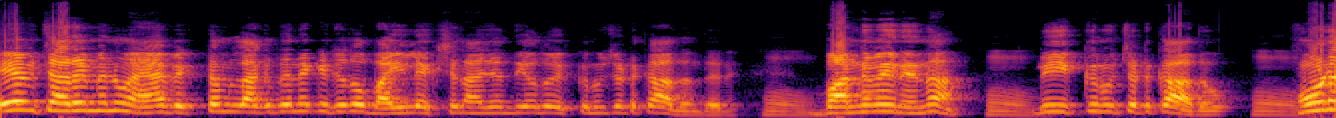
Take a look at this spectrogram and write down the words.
ਇਹ ਵਿਚਾਰੇ ਮੈਨੂੰ ਐ ਵਿਕਟਮ ਲੱਗਦੇ ਨੇ ਕਿ ਜਦੋਂ ਬਾਈ ਇਲੈਕਸ਼ਨ ਆ ਜਾਂਦੀ ਹੈ ਉਦੋਂ ਇੱਕ ਨੂੰ ਝਟਕਾ ਦਿੰਦੇ ਨੇ। ਹੂੰ, 92 ਨੇ ਨਾ ਵੀ ਇੱਕ ਨੂੰ ਝਟਕਾ ਦਿਓ। ਹੂੰ, ਹੁਣ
